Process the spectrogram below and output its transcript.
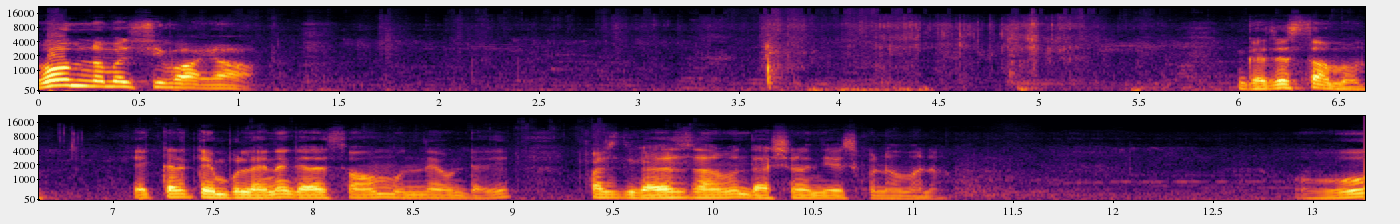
ఓం నమ శివాయ. గజస్తంభం. ఎక్కడ టెంపుల్ అయినా గజస్వామి ముందే ఉంటుంది. ఫస్ట్ గజస్వామి దర్శనం చేసుకున్నాం మనం. ఓ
